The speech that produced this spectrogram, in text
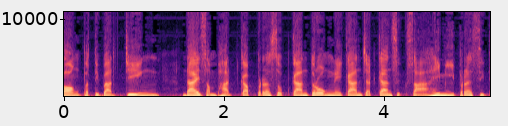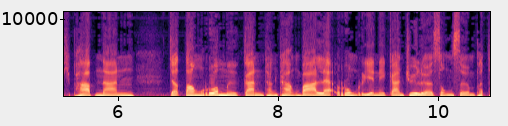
ลองปฏิบัติจริง ได้สัมผัสกับประสบการณ์ตรงในการจัดการศึกษาให้มีประสิทธิภาพนั้น จะต้องร่วมมือกันทั้งทางบ้านและโรงเรียนในการช่วยเหลือส่งเสริมพัฒ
